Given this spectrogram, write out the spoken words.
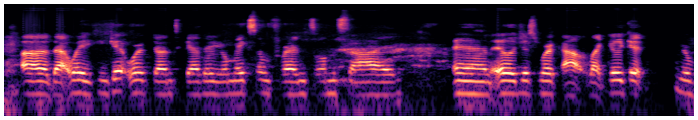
Uh, that way you can get work done together. You'll make some friends on the side, and it'll just work out. Like you'll get your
